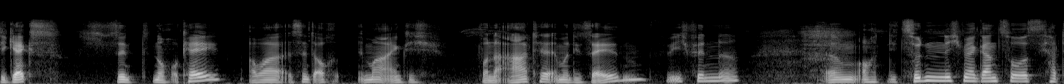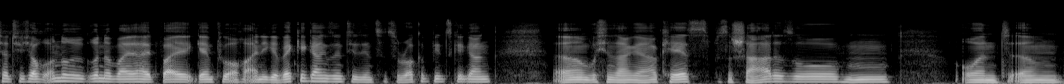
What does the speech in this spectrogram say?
Die Gags sind noch okay, aber es sind auch immer eigentlich von der Art her immer dieselben, wie ich finde. Ähm, auch die zünden nicht mehr ganz so. Es hat natürlich auch andere Gründe, weil halt bei Game Tour auch einige weggegangen sind. Die sind zu, zu Rocket Beans gegangen. Ähm, wo ich dann sage, ja, okay, ist ein bisschen schade so. Hm. Und ähm,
